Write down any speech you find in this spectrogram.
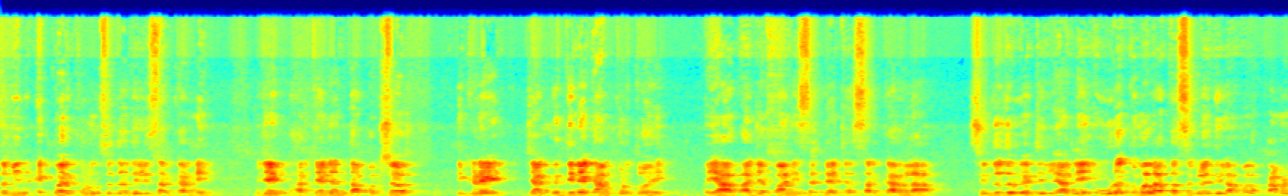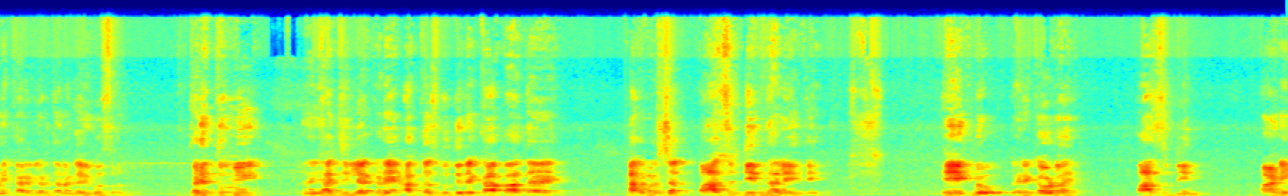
जमीन एक्वायर करून सुद्धा दिली सरकारने. म्हणजे भारतीय जनता पक्ष तिकडे ज्या गतीने काम करतोय ह्या भाजप आणि सध्याच्या सरकारला सिंधुदुर्ग जिल्ह्याने एवढं तुम्हाला आता सगळं दिलं आम्हाला प्रामाणिक कार्यकर्त्यांना घरी बसून. तरी तुम्ही ह्या जिल्ह्याकडे आकस बुद्धीने का पाहताय? चार वर्षात पाच दिन झाले इथे. हे एकमेव रेकॉर्ड आहे. पाच दिन. आणि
